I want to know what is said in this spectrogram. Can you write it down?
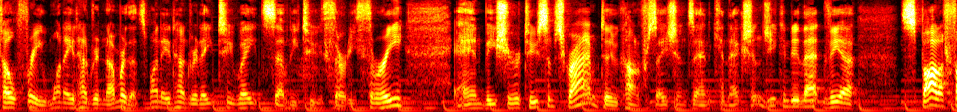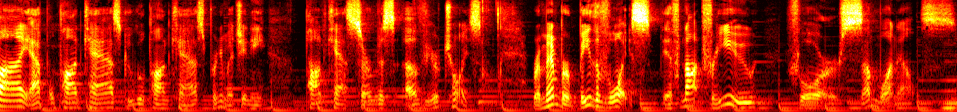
toll free 1 800 number. That's 1 800 828 7233. And be sure to subscribe to Conversations and Connections. You can do that via Spotify, Apple Podcasts, Google Podcasts, pretty much any podcast service of your choice. Remember, be the voice, if not for you, for someone else.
